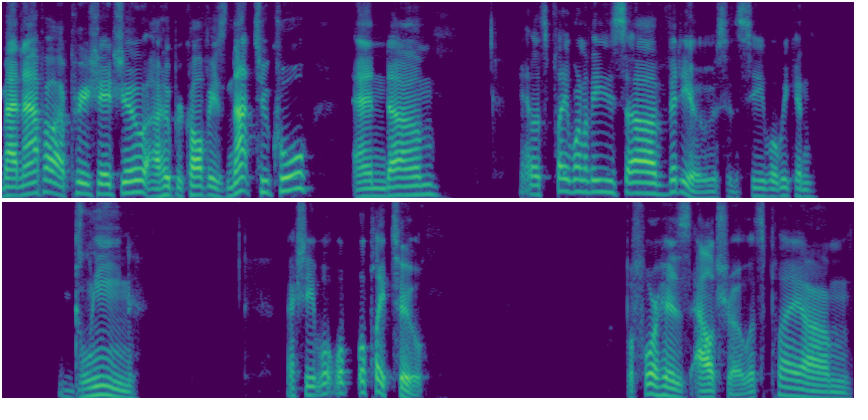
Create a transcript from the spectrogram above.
Matt Nappo, I appreciate you. I hope your coffee is not too cool. And um, yeah, let's play one of these uh, videos and see what we can glean. Actually, we'll, we'll, we'll play two before his outro. Let's play. Um,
